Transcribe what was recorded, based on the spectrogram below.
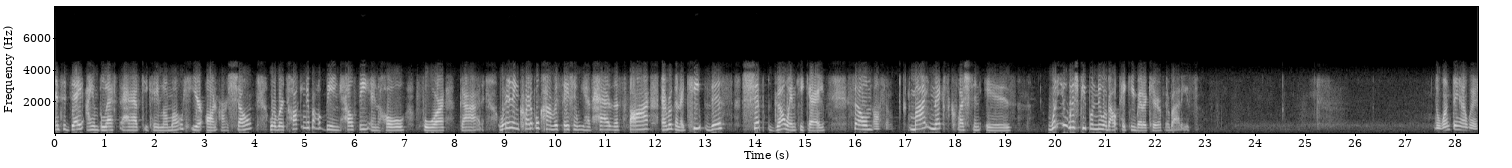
and today I am blessed to have Kikelomo here on our show where we're talking about being healthy and whole for God. What an incredible conversation we have had thus far, and we're going to keep this ship going, Kike. So, awesome. My next question is what do you wish people knew about taking better care of their bodies? The one thing I wish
